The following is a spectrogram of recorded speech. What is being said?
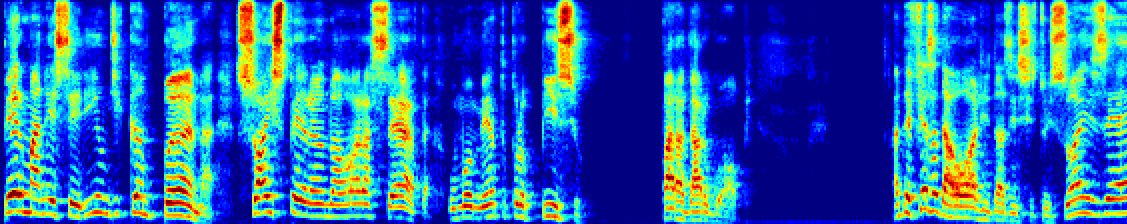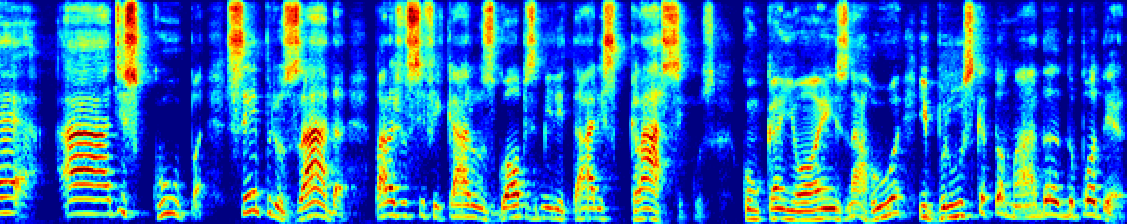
Permaneceriam de campana, só esperando a hora certa, o momento propício para dar o golpe. A defesa da ordem e das instituições é a desculpa sempre usada para justificar os golpes militares clássicos, com canhões na rua e brusca tomada do poder.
